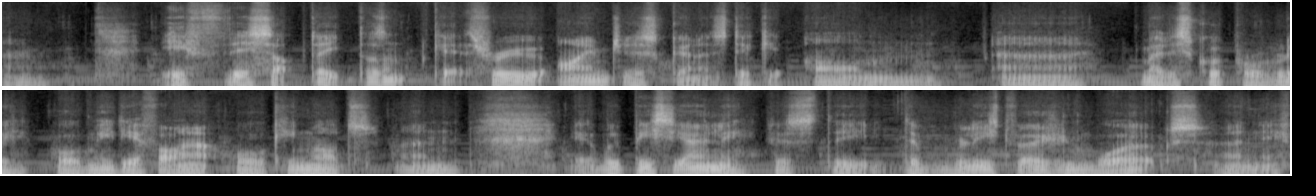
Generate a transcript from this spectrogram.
Um, if this update doesn't get through, I'm just going to stick it on uh, my Discord probably, or Mediafire, or King Mods, and it'll be PC only because the the released version works. And if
